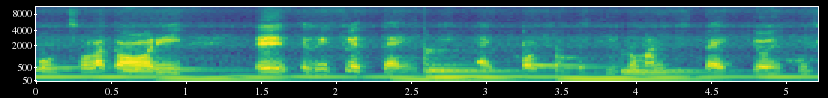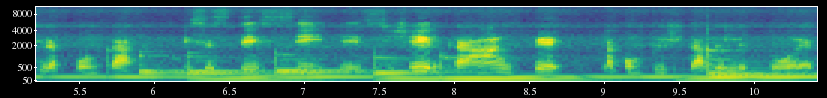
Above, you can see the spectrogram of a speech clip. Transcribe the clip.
consolatori, eh, riflettenti. Ecco, cioè questi romanzi specchio in cui si racconta di se stessi e si cerca anche la complicità del lettore.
